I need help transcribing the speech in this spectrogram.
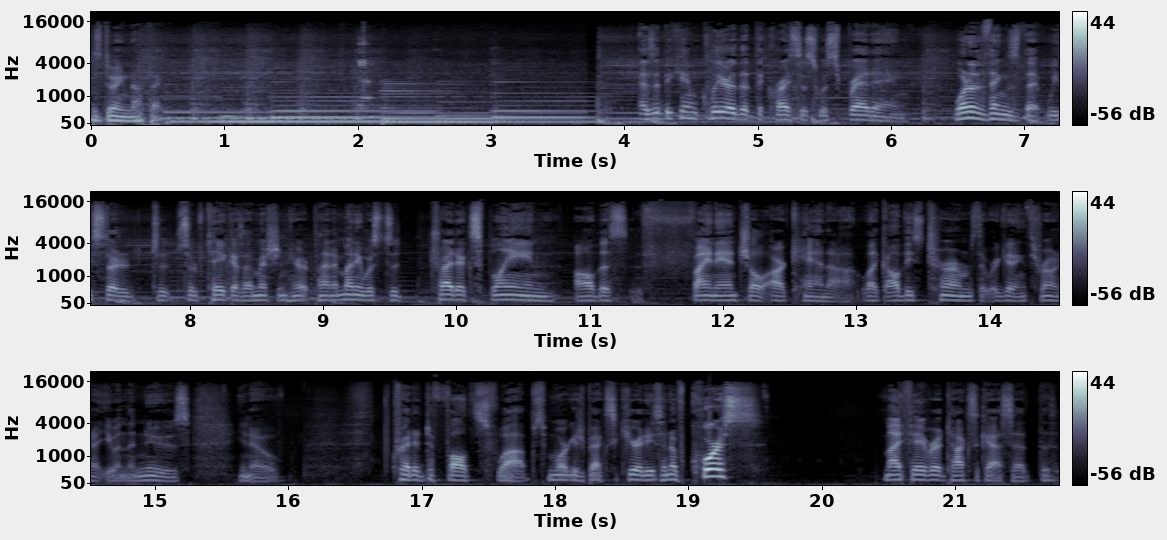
is doing nothing. As it became clear that the crisis was spreading, one of the things that we started to sort of take as our mission here at Planet Money was to try to explain all this financial arcana, like all these terms that were getting thrown at you in the news, you know, credit default swaps, mortgage backed securities, and of course, my favorite toxic asset, the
